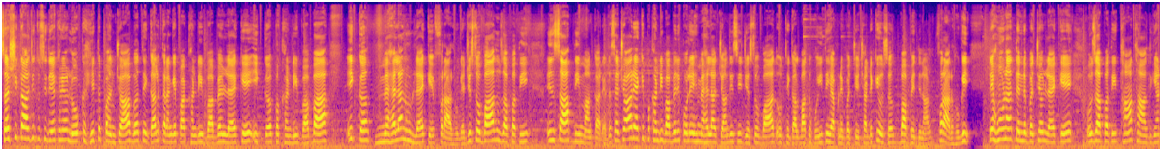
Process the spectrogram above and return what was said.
ਸਤਿ ਸ਼੍ਰੀ ਅਕਾਲ ਜੀ, ਤੁਸੀਂ ਦੇਖ ਰਹੇ ਹੋ ਲੋਕ ਹਿੱਤ ਪੰਜਾਬ ਤੇ ਗੱਲ ਕਰਾਂਗੇ ਪਾਖੰਡੀ ਬਾਬੇ ਨੂੰ ਲੈ ਕੇ। ਇੱਕ ਪਖੰਡੀ ਬਾਬਾ ਇੱਕ ਮਹਿਲਾ ਨੂੰ ਲੈ ਕੇ ਫਰਾਰ ਹੋ ਗਿਆ। ਜਿਸ ਤੋਂ ਬਾਅਦ ਉਸਦਾ ਪਤੀ ਇਨਸਾਫ ਦੀ ਮੰਗ ਕਰ ਰਿਹਾ। ਦੱਸਿਆ ਜਾ ਰਿਹਾ ਕਿ ਪਖੰਡੀ ਬਾਬੇ ਦੇ ਕੋਲੇ ਇਹ ਮਹਿਲਾ ਜਾਂਦੀ ਸੀ, ਜਿਸ ਤੋਂ ਬਾਅਦ ਉੱਥੇ ਗੱਲਬਾਤ ਹੋਈ ਤੇ ਇਹ ਆਪਣੇ ਬੱਚੇ ਛੱਡ ਕੇ ਉਸ ਬਾਬੇ ਦੇ ਨਾਲ ਫਰਾਰ ਹੋ ਗਈ। ਤੇ ਹੁਣ ਤਿੰਨ ਬੱਚਿਆਂ ਨੂੰ ਲੈ ਕੇ ਉਸਦਾ ਪਤੀ ਥਾਂ ਥਾਂ ਦੀਆਂ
